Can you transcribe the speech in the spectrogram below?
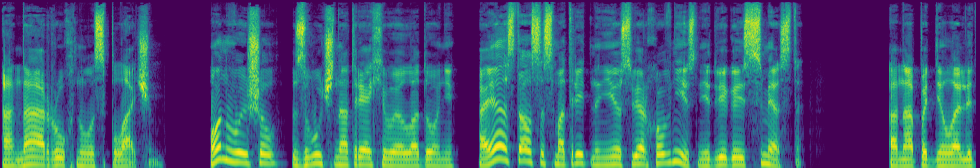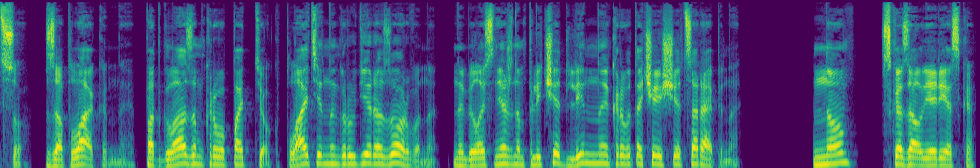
Она рухнула с плачем. Он вышел, звучно отряхивая ладони, а я остался смотреть на нее сверху вниз, не двигаясь с места. Она подняла лицо, заплаканное, под глазом кровоподтек, платье на груди разорвано, на белоснежном плече длинная кровоточащая царапина. «Ну», — сказал я резко,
